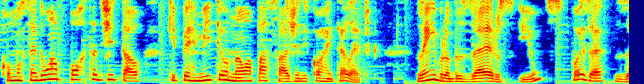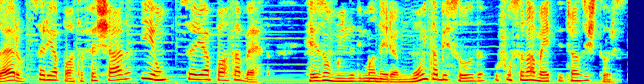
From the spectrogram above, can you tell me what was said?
como sendo uma porta digital que permite ou não a passagem de corrente elétrica. Lembram dos zeros e uns? Pois é, zero seria a porta fechada e um seria a porta aberta, resumindo de maneira muito absurda o funcionamento de transistores.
